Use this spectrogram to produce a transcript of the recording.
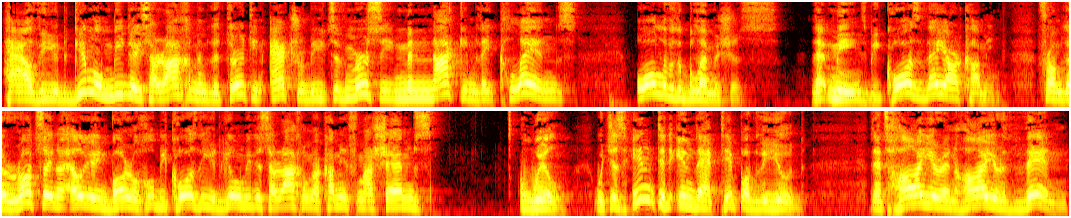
How the Yud Gimel Midos Harachimim, the 13 attributes of mercy, menakim, they cleanse all of the blemishes. That means because they are coming from the Rotzain Elyon Baruch Hu, because the Yud Gimel Midos Harachim are coming from Hashem's will, which is hinted in that tip of the Yud, that's higher and higher than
